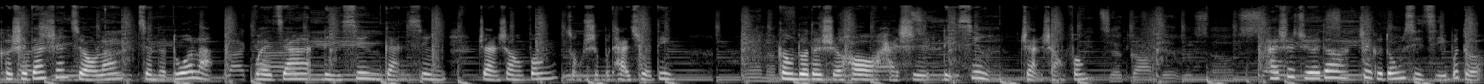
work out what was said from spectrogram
可是单身久了，见得多了，外加理性感性占上风，总是不太确定。更多的时候还是理性占上风，还是觉得这个东西急不得，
